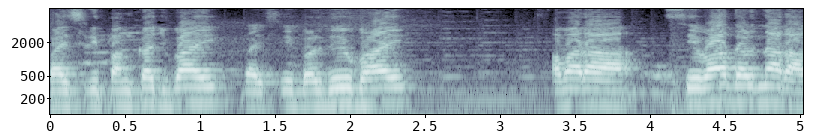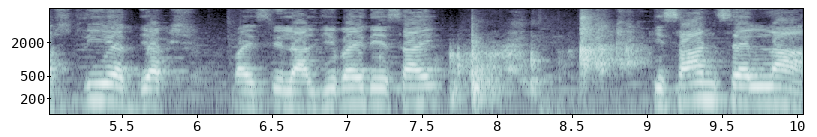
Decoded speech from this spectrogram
ભાઈ શ્રી પંકજભાઈ, ભાઈ શ્રી બળદેવભાઈ, અમારા સેવાદળના રાષ્ટ્રીય અધ્યક્ષ ભાઈ શ્રી લાલજીભાઈ દેસાઈ, કિસાન સેલના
